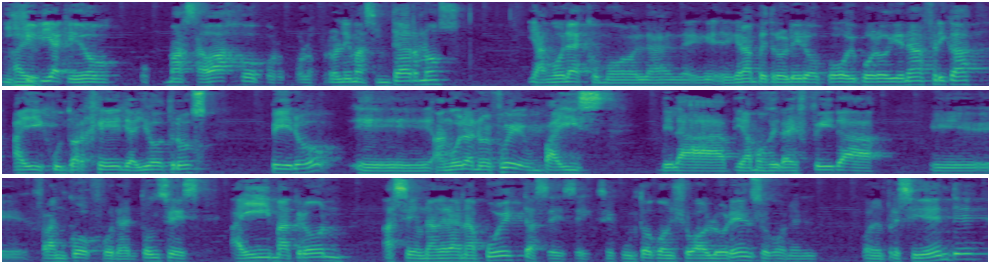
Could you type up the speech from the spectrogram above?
Nigeria quedó más abajo por, los problemas internos y Angola es como el gran petrolero hoy por hoy en África, ahí junto a Argelia y otros, pero eh, Angola no fue un país de la, digamos, de la esfera eh, francófona, entonces ahí Macron hace una gran apuesta, se, juntó con Joao Lorenzo, con el, con el presidente,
